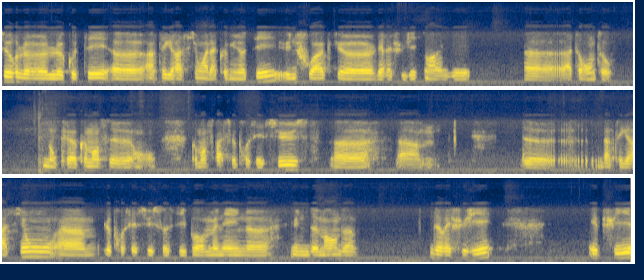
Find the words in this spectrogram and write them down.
sur le, côté intégration à la communauté une fois que les réfugiés sont arrivés euh, à Toronto. Donc euh, comment se comment se passe le processus euh, d'intégration, le processus aussi pour mener une une demande de réfugiés. Et puis,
